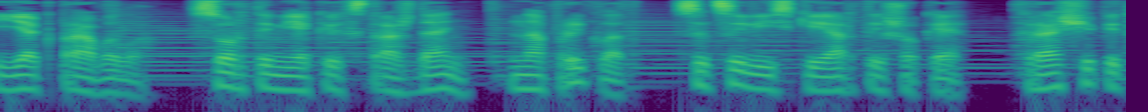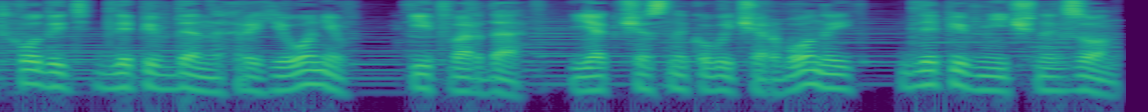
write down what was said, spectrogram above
Як правило, сорти м'яких страждань, наприклад, сицилійський артишоке, краще підходить для південних регіонів, і тверда, як часниковий червоний, для північних зон.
